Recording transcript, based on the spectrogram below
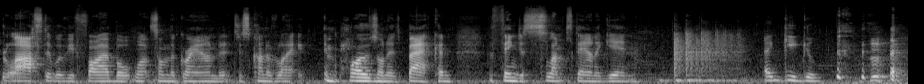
blast it with your firebolt once on the ground, it just kind of like implodes on its back, and the thing just slumps down again. A giggle.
